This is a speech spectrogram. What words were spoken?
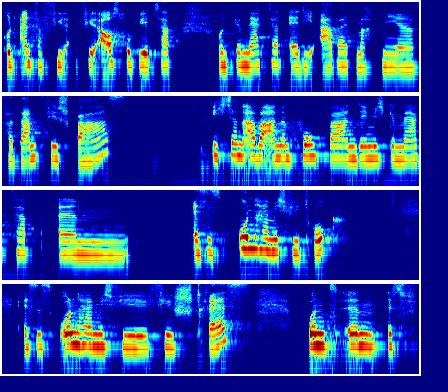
und einfach viel, viel ausprobiert habe und gemerkt habe, ey, die Arbeit macht mir verdammt viel Spaß. Ich dann aber an einem Punkt war, an dem ich gemerkt habe, ähm, es ist unheimlich viel Druck, es ist unheimlich viel, viel Stress und ähm, es,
